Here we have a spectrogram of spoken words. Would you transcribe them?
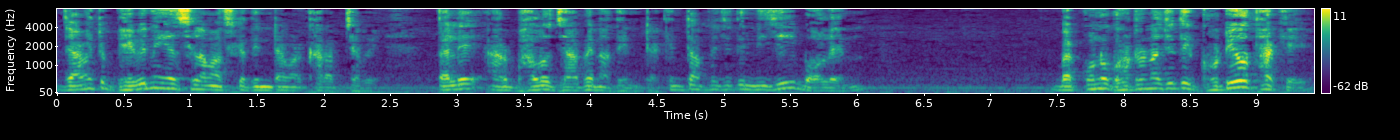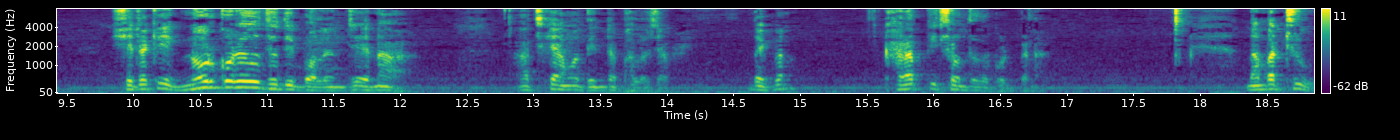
যে আমি তো ভেবে নিয়েছিলাম আজকে দিনটা আমার খারাপ যাবে। তাহলে আর ভালো যাবে না দিনটা। কিন্তু আপনি যদি নিজেই বলেন বা কোনো ঘটনা যদি ঘটেও থাকে সেটাকে ইগনোর করেও যদি বলেন যে না আজকে আমার দিনটা ভালো যাবে। দেখবেন, খারাপ কিছু অন্তত ঘটবে না। নাম্বার টু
